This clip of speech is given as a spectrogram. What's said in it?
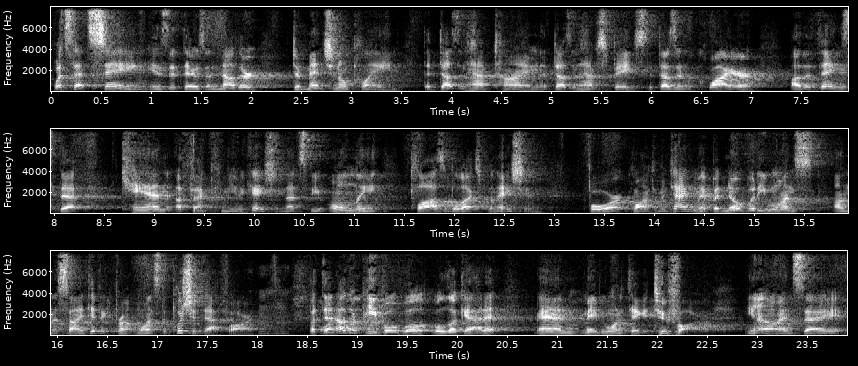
What's that saying is that there's another dimensional plane that doesn't have time, that doesn't have space, that doesn't require other things that can affect communication. That's the only plausible explanation for quantum entanglement. But nobody wants, on the scientific front, wants to push it that far. Mm-hmm. But then other people will, will look at it and maybe want to take it too far, you know, and say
